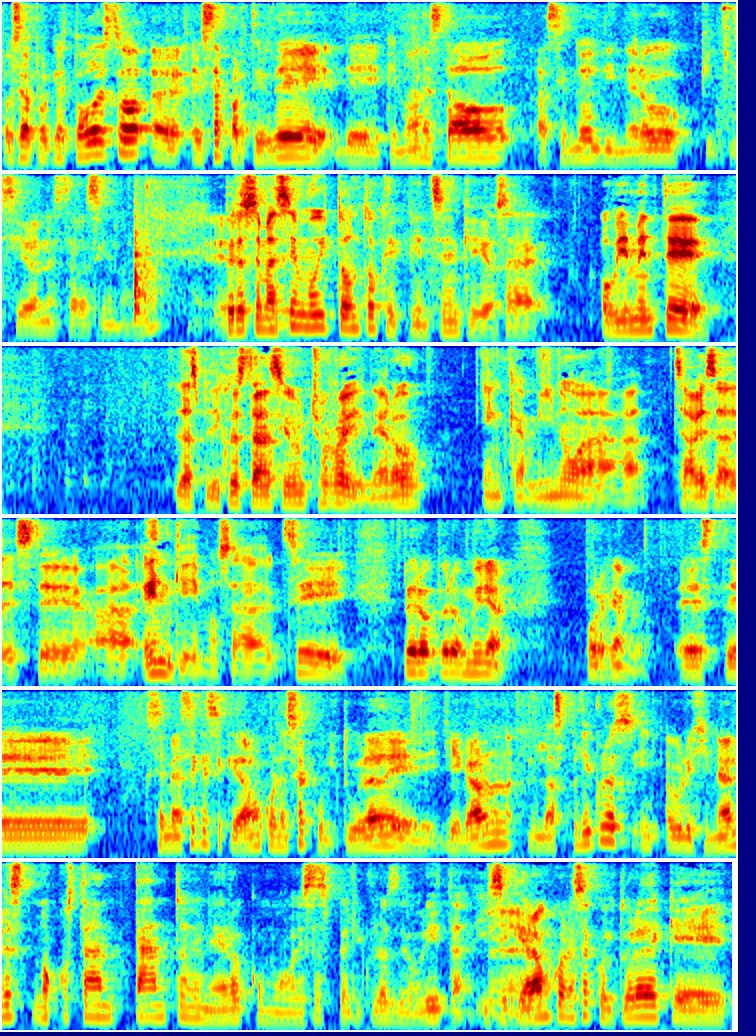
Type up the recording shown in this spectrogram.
o sea, porque todo esto eh, es a partir de, de que no han estado haciendo el dinero que quisieran estar haciendo, ¿no? Pero se me Este, hace muy tonto que piensen que, o sea, obviamente las películas están haciendo un chorro de dinero en camino a, ¿sabes? A este, a Endgame, o sea, Sí, pero, pero mira, por ejemplo, este, se me hace que se quedaron con esa cultura de llegaron las películas originales no costaban tanto dinero como esas películas de ahorita y se Eh. quedaron con esa cultura de que,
